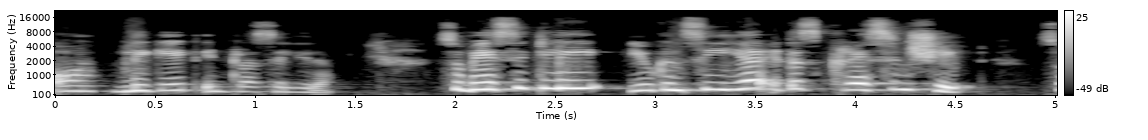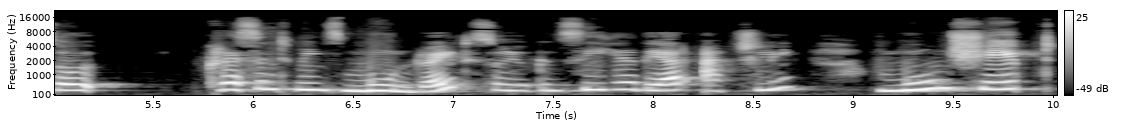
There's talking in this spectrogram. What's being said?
obligate intracellular. So basically, you can see here it is crescent shaped. So crescent means moon, right? So you can see here they are actually moon shaped,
